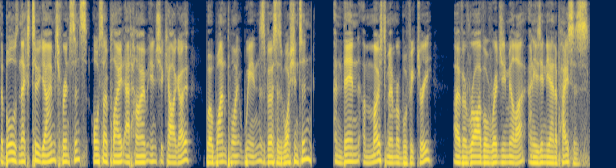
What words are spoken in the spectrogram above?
The Bulls' next two games, for instance, also played at home in Chicago, were one point wins versus Washington, and then a most memorable victory over rival Reggie Miller and his Indiana Pacers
